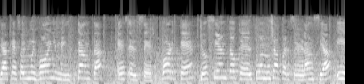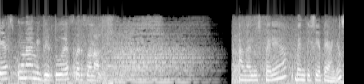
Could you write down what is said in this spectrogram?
ya que soy muy joven y me encanta, es el Sech, porque yo siento que él tuvo mucha perseverancia y es una de mis virtudes personales. Adaluz Perea, 27 años.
